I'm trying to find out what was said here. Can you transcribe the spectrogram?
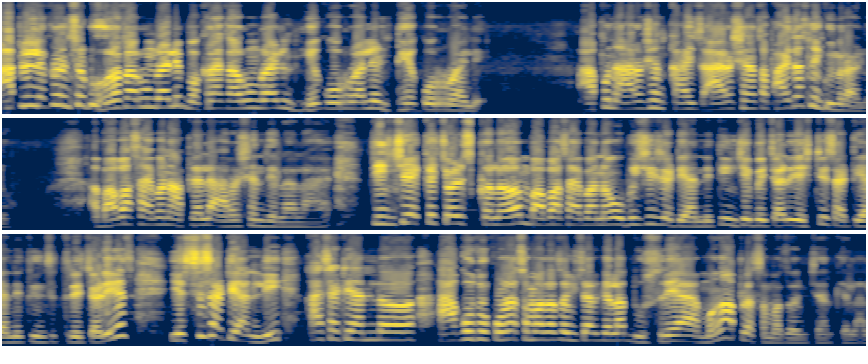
आपल्या लेकरांचं ढोरं चारून राहिले बकऱ्या चारून राहिले हे करून राहिले ठे करून राहिले. आपण आरक्षण काहीच आरक्षणाचा फायदाच नाही घेऊन राहिलो. बाबासाहेबांना आपल्याला आरक्षण दिलेलं आहे. तीनशे एक्केचाळीस कलम बाबासाहेबांना ओबीसीसाठी आणली तीनशे बेचाळीस एस टीसाठी आणली तीनशे त्रेचाळीस एस सीसाठी आणली. कायसाठी आणलं? अगोदर कोणा समाजाचा विचार केला? दुसऱ्या मग आपल्या समाजाचा विचार केला.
